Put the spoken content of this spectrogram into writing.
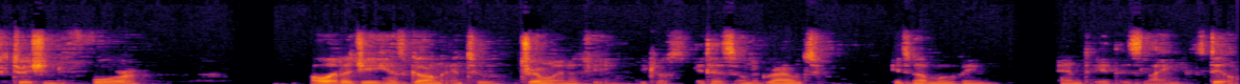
Situation 4. All energy has gone into thermal energy because it is on the ground, it's not moving and it is lying still.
